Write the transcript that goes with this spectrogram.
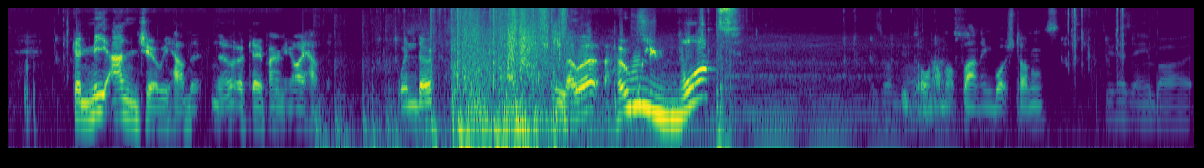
okay, me and Joey have it. No, okay, apparently I have it. Window. Lower? Holy what? Dude. Oh, I'm not planning watch tunnels. Dude has aimbot.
